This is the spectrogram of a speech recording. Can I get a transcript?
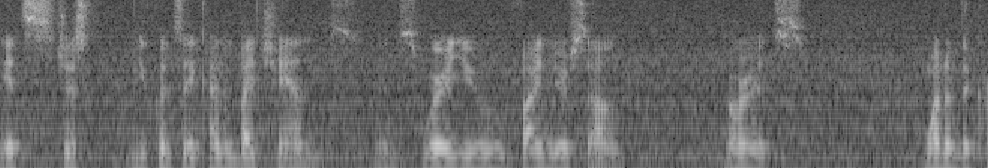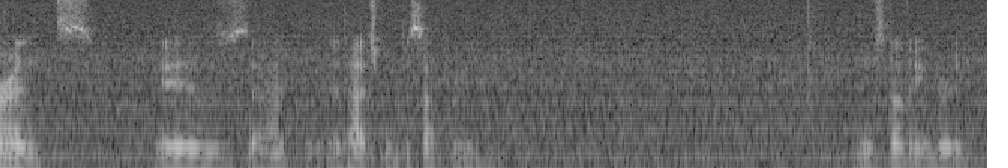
it's just you could say kind of by chance It's where you find yourself, or it's one of the currents is uh, attachment to suffering based on ignorance.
